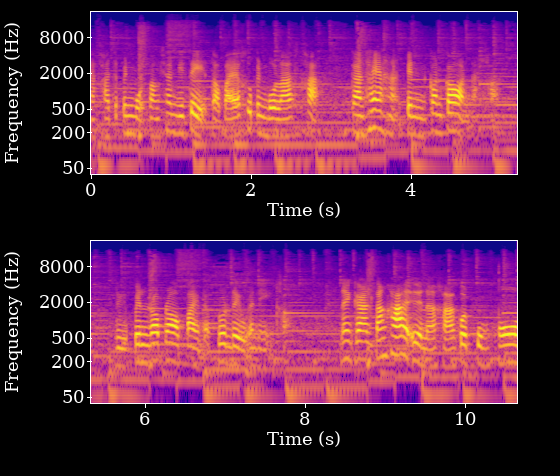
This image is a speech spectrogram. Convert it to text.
นะคะ จะเป็นโหมดฟังก์ชันพิเศษต่อไปก็คือเป็นโบลัสค่ะ การให้อาหารเป็นก้อนๆนะคะหรือเป็นรอบๆไปแบบรวดเร็วนั่นเองค่ะ ในการตั้งค่าอื่นนะคะ กดปุ่มโฮม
